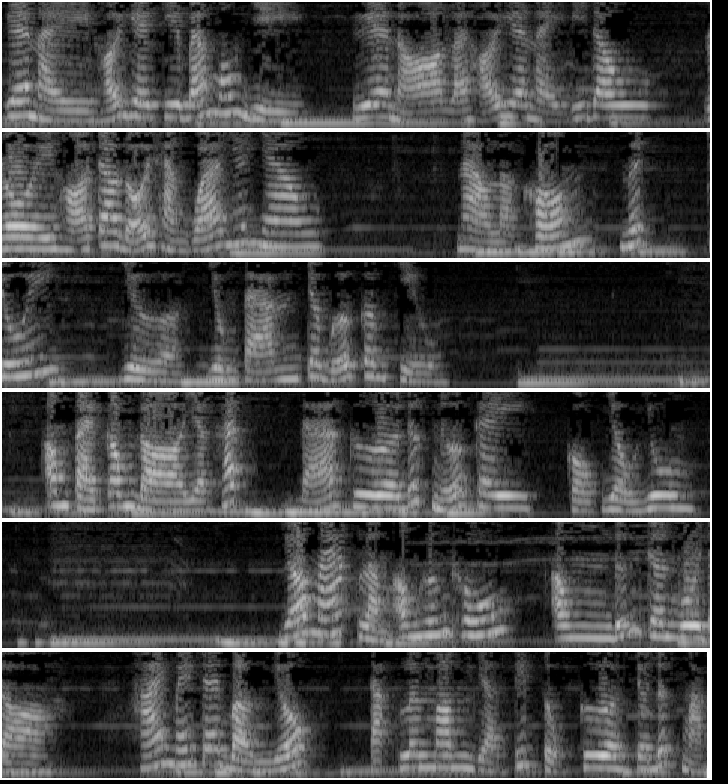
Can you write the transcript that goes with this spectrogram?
Ghe này hỏi ghe kia bán món gì, ghe nọ lại hỏi ghe này đi đâu, rồi họ trao đổi hàng hóa với nhau. Nào là khóm, mít, chuối, dừa dùng tạm cho bữa cơm chiều. Ông tài công đò và khách đã cưa đứt nửa cây cột dầu vuông. Gió mát làm ông hứng thú, ông đứng trên mui đò, hái mấy trái bần dốt, đặt lên mâm và tiếp tục cưa cho đứt mạch.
